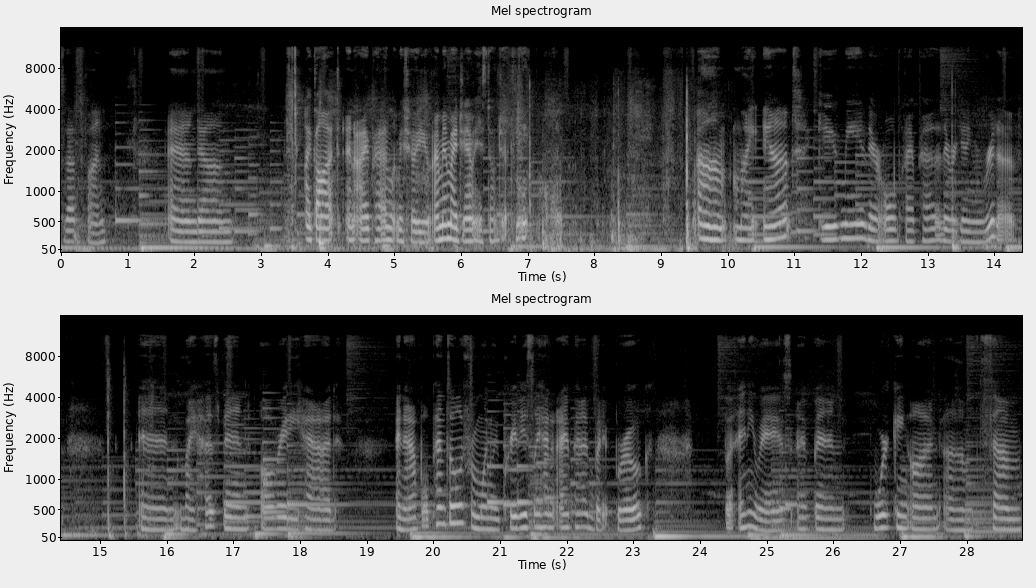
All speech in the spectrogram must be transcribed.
so that's fun. And um, I got an iPad. Let me show you. I'm in my jammies, don't judge me. Um, my aunt gave me their old iPad that they were getting rid of. And my husband already had an Apple Pencil from when we previously had an iPad, but it broke. But anyways, I've been working on um, some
